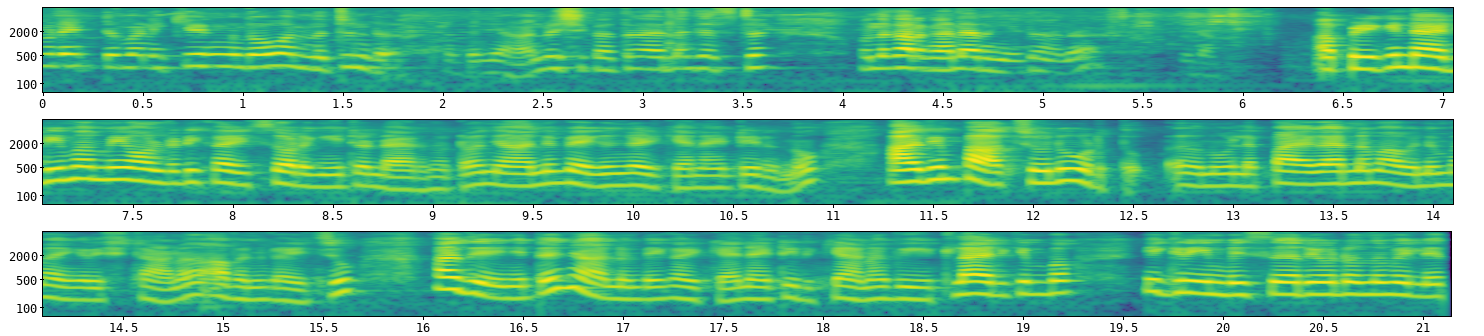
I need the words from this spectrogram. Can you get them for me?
ഇവിടെ എട്ട് മണിക്ക് എന്തോ വന്നിട്ടുണ്ട്. അപ്പോൾ ഞാൻ വിശക്കാത്ത കാരണം ജസ്റ്റ് ഒന്ന് കറങ്ങാൻ ഇറങ്ങിയിട്ടാണ് ഇതാ. അപ്പോഴേക്കും ഡാഡിയും മമ്മിയും ഓൾറെഡി കഴിച്ചു തുടങ്ങിയിട്ടുണ്ടായിരുന്നു കേട്ടോ. ഞാനും വേഗം കഴിക്കാനായിട്ടിരുന്നു ആദ്യം പാച്ചുവിന് കൊടുത്തു. നൂലപ്പായ കാരണം അവനും ഭയങ്കര ഇഷ്ടമാണ് അവൻ കഴിച്ചു. അത് കഴിഞ്ഞിട്ട് ഞാനും ഇതേ കഴിക്കാനായിട്ട് ഇരിക്കുകയാണ്. വീട്ടിലായിരിക്കുമ്പോൾ ഈ ഗ്രീൻ പീസ് കറിയോടൊന്നും വലിയ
